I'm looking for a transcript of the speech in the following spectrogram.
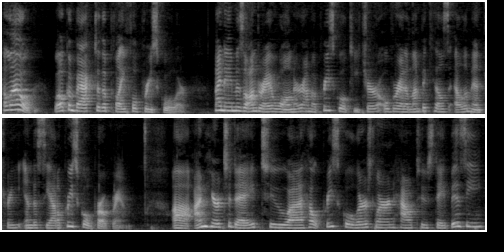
Hello, welcome back to the Playful Preschooler. My name is Andrea Wallner. I'm a preschool teacher over at Olympic Hills Elementary in the Seattle Preschool Program. Uh, I'm here today to uh, help preschoolers learn how to stay busy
